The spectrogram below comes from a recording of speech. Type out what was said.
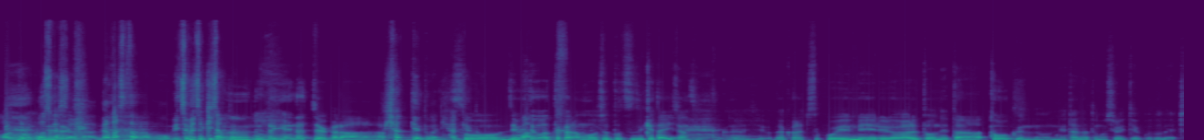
これもしかしたら流したらもうめちゃめちゃ来ちゃうの、うん、ネタ切れになっちゃうから、100件とか200件とかそう、ゼミで終わったからもうちょっと続けたいじゃん、せっかくのラジオ。だからちょっとこういうメールがあるとネタ、トークンのネタになって面白いということで、ちょっと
